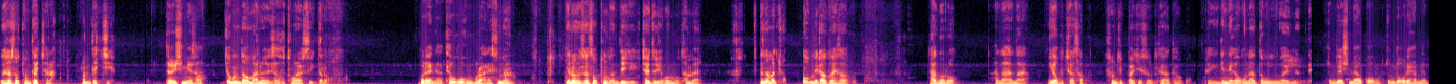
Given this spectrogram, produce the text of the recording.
의사소통 됐잖아. 그럼 됐지. 더 열심히 해서 좀 더 많은 의사소통을 할 수 있도록. 그래, 내가 태국어 공부를 안 했으면 이런 의사소통도 안 되지. 쟤도 영어를 못하면. 그나마 조금이라도 해서 단어로 하나하나 이어붙여서 손짓발짓으로 대화도 하고. 이게 내가 원하던 거였는데. 좀더 열심히 하고 좀 더 오래 하면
